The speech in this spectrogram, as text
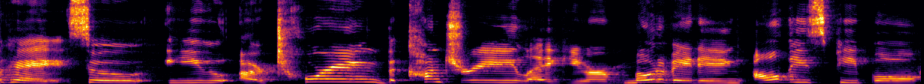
okay, so you are touring the country, like you're motivating all these people.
